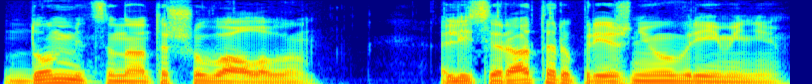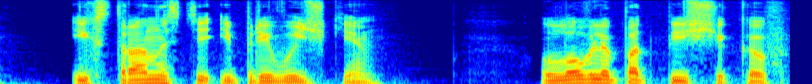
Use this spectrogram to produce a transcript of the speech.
Дом мецената Шувалова. Литераторы прежнего времени. Их странности и привычки. Ловля подписчиков.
